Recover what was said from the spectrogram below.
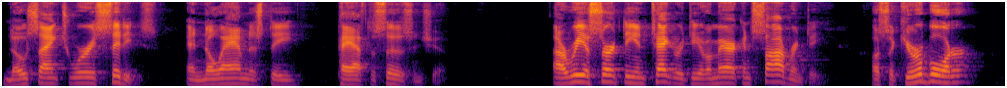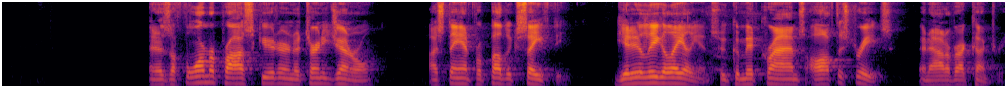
no sanctuary cities, and no amnesty path to citizenship. I reassert the integrity of American sovereignty, a secure border, and as a former prosecutor and attorney general, I stand for public safety. Get illegal aliens who commit crimes off the streets and out of our country.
